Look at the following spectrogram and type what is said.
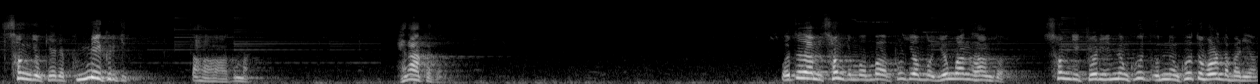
성경 결에 분명히 그렇게 딱 그만 해놨거든. 어떤 사람은 성경 뭐, 뭐 불교 뭐 연구하는 사람도 성경 결이 있는 것 없는 그것도 모른단 말이야.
